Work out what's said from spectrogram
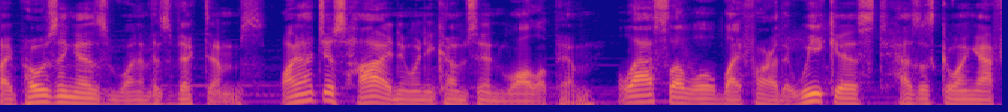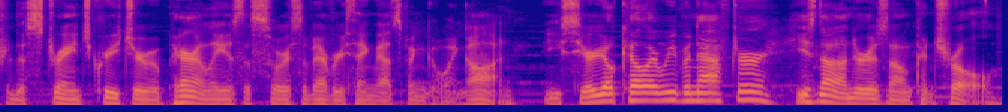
by posing as one of his victims. Why not just hide and when he comes in, wallop him? The last level, by far the weakest, has us going after this strange creature who apparently is the source of everything that's been going on. The serial killer we've been after, he's not under his own control,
